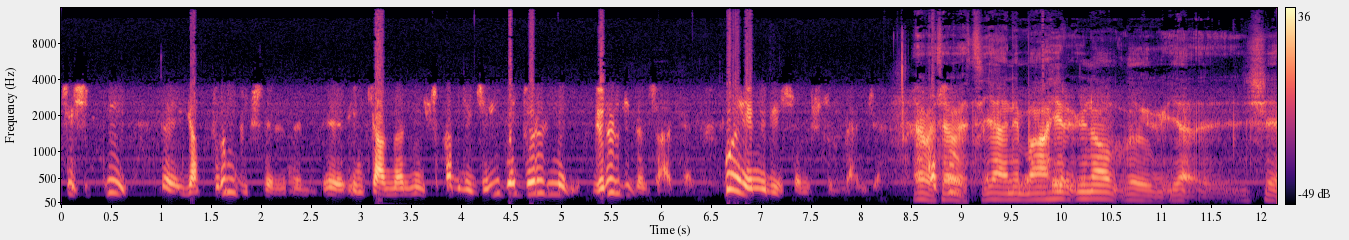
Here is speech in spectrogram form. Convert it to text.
çeşitli e, yaptırım güçlerinin e, imkanlarının çıkabileceği de görülmeli. Görüldü de zaten. Bu önemli bir sonuçtur bence. Evet Aslında, evet. Yani Mahir Ünal e, ya, şey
